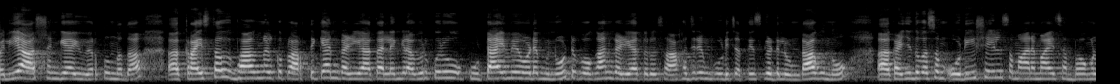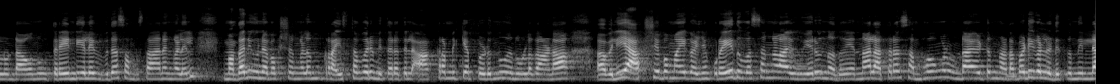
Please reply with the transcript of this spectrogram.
വലിയ ആശങ്കയായി ഉയർത്തുന്നത്. ക്രൈസ്തവ വിഭാഗങ്ങൾക്ക് പ്രാർത്ഥിക്കാൻ കഴിയാത്ത അല്ലെങ്കിൽ അവർക്കൊരു കൂട്ടായ്മയോടെ മുന്നോട്ട് പോകാൻ കഴിയാത്ത ഒരു സാഹചര്യം കൂടി ഛത്തീസ്ഗഡിൽ ഉണ്ടാകുന്നു. കഴിഞ്ഞ ദിവസം ഒഡീഷയിൽ സമാനമായ സംഭവങ്ങൾ ഉണ്ടാകുന്നു ഉത്തരേന്ത്യയിലെ വിവിധ സംസ്ഥാനങ്ങളിൽ മതന്യൂനപക്ഷങ്ങളും ക്രൈസ്തവരും ഇത്തരത്തിൽ ആക്രമിക്കപ്പെടുന്നു എന്നുള്ളതാണ് വലിയ ആക്ഷേപമായി കഴിഞ്ഞ കുറേ ദിവസങ്ങളായി ഉയരുന്നത്. എന്നാൽ അത്തരം സംഭവങ്ങൾ ഉണ്ടായിട്ടും നടപടികൾ എടുക്കുന്നില്ല.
